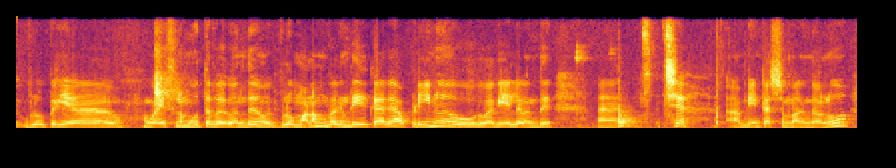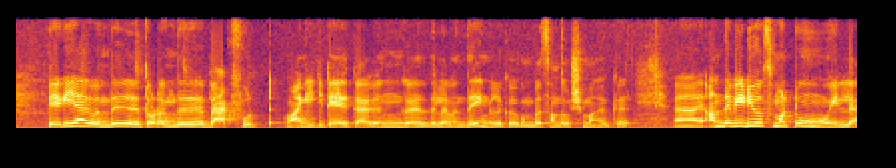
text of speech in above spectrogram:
இவ்வளோ பெரிய வயசில் மூத்தவர் வந்து இவ்வளோ மனம் வருந்தி இருக்காரு அப்படின்னு ஒரு வகையில் வந்து அஹ், ச்சே அப்படின்னு கஷ்டமாக இருந்தாலும் பெரியார் வந்து தொடர்ந்து பேக் ஃபுட் வாங்கிக்கிட்டே இருக்காருங்கிறதுல வந்து எங்களுக்கு ரொம்ப சந்தோஷமாக இருக்குது அந்த வீடியோஸ் மட்டும் இல்லை.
